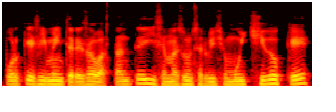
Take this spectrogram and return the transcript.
porque sí me interesa bastante y se me hace un servicio muy chido que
